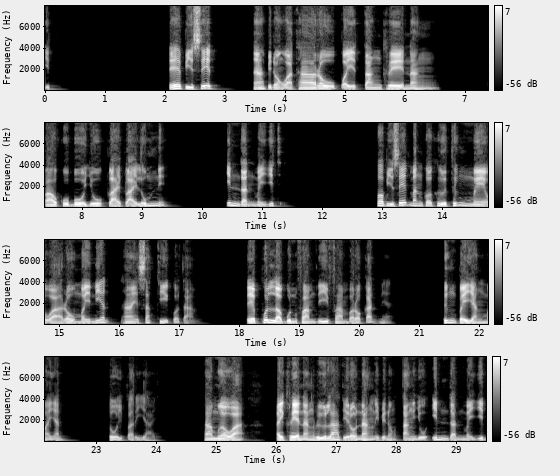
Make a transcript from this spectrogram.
ยิดแต่พิเศษนะพี่น้องว่าถ้าเราไปตั้งเครนังฟาวกูโบอยู่ไกลๆลุ่มนี่อินดันไม่ยิดข้อพิเศษมันก็คือถึงแม้ว่าเราไม่เนียด ให้สักที่ก็ตาม แต่พุลบุญฟามดีฟามบรอกัตเนี่ยถึงไปยังมายันโดยปริยาย ถ้าเมื่อว่าไอเครนังรือล่าที่เรานังนี่พี่น้องตั้งอยู่อินดันไม่ยิด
